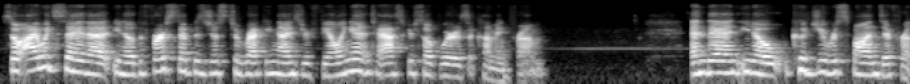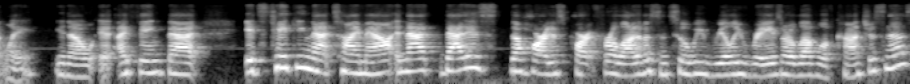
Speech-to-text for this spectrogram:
So i would say that you know the first step is just to recognize you're feeling it and to ask yourself where is it coming from? And then you know could you respond differently? You know it, i think that it's taking that time out and that that is the hardest part for a lot of us until we really raise our level of consciousness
